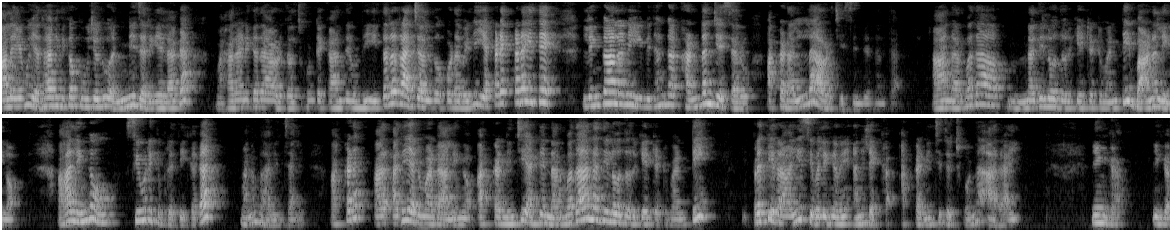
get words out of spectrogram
ఆలయం యథావిధిగా పూజలు అన్నీ జరిగేలాగా మహారాణి కదా! ఆవిడ తలుచుకుంటే కాంతి ఉంది. ఇతర రాజ్యాల్లో కూడా వెళ్ళి ఎక్కడెక్కడైతే లింగాలని ఈ విధంగా ఖండం చేశారో అక్కడల్లా ఆవిడ చేసింది ఇదంతా. ఆ నర్మదా నదిలో దొరికేటటువంటి బాణలింగం. ఆ లింగం శివుడికి ప్రతీకగా మనం భావించాలి. అక్కడ అది అనమాట ఆ లింగం. అక్కడి నుంచి అంటే నర్మదా నదిలో దొరికేటటువంటి ప్రతి రాయి శివలింగమే అని లెక్క. అక్కడి నుంచి తెచ్చుకున్న ఆ రాయి. ఇంకా, ఇంకా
